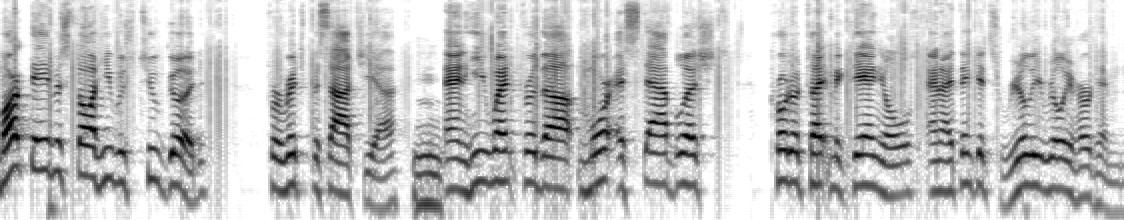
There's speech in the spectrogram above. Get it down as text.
Mark Davis thought he was too good for Rich Bisaccia, mm. and he went for the more established prototype McDaniels, and I think it's really, really hurt him.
